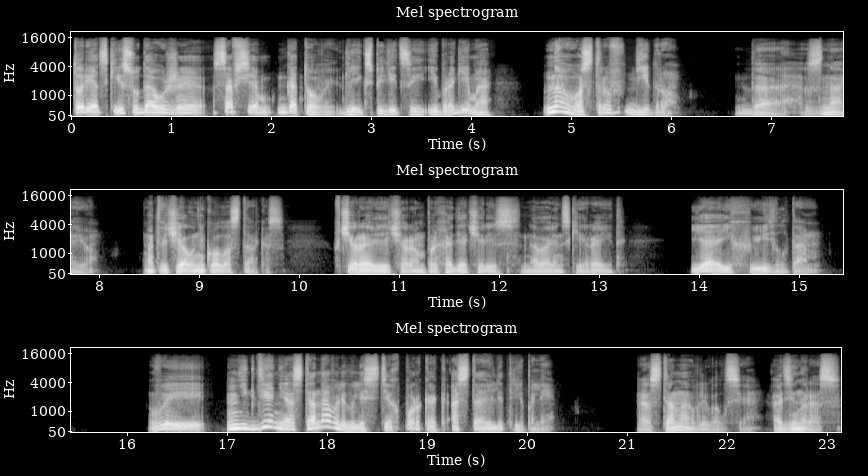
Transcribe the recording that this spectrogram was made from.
турецкие суда уже совсем готовы для экспедиции Ибрагима на остров Гидру». «Да, знаю», — отвечал Никола Старкас. «Вчера вечером, проходя через Наваринский рейд, я их видел там». «Вы нигде не останавливались с тех пор, как оставили Триполи?» Останавливался один раз.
